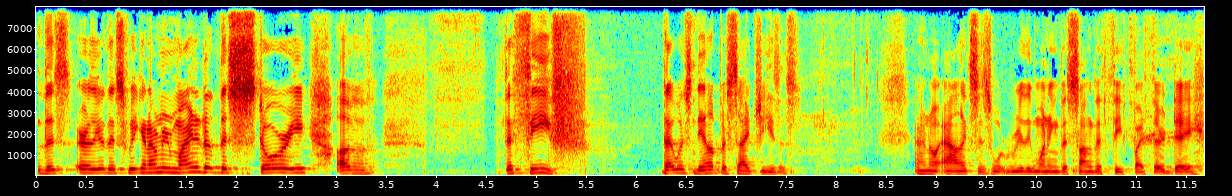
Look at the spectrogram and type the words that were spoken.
this earlier this week, and I'm reminded of this story of the thief that was nailed beside Jesus. I know Alex is really wanting the song The Thief by Third Day.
